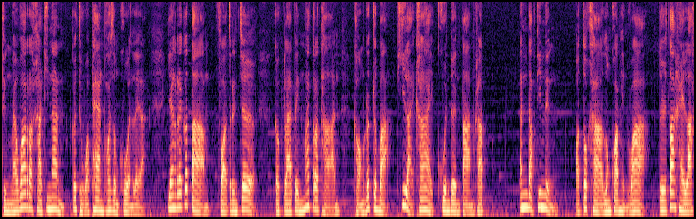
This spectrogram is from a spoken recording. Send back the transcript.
ถึงแม้ว่าราคาที่นั่นก็ถือว่าแพงพอสมควรเลยอะอย่างไรก็ตาม Ford Ranger ก็กลายเป็นมาตรฐานของรถกระบะที่หลายค่ายควรเดินตามครับ อันดับที่1ออโตคาร์ลงความเห็นว่า Toyota Hilux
